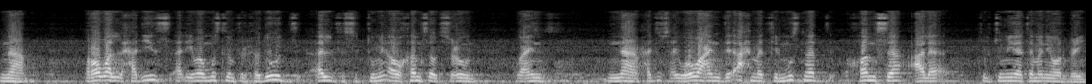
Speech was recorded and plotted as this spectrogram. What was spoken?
نعم. روى الحديث الإمام مسلم في الحدود 1695 وعند نعم حديث صحيح. وهو عند أحمد في المسند 5 على 348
